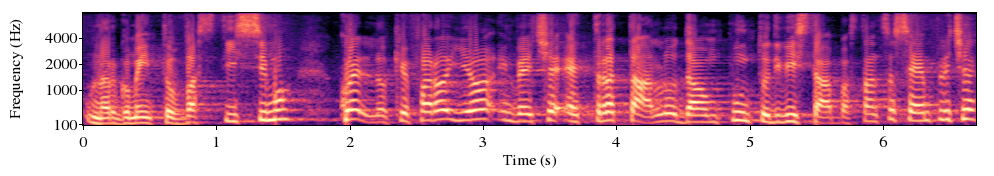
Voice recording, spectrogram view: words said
un argomento vastissimo, quello che farò io invece è trattarlo da un punto di vista abbastanza semplice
